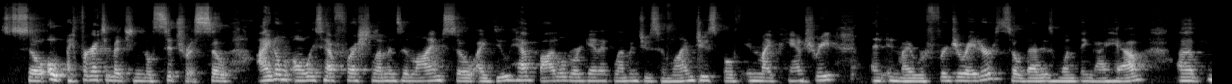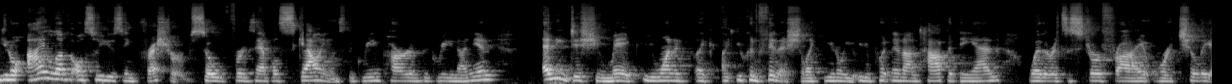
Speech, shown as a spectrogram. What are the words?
So, oh, I forgot to mention, you know, citrus. So I don't always have fresh lemons and limes. So I do have bottled organic lemon juice and lime juice both in my pantry and in my refrigerator. So that is one thing I have. Uh, you know, I love also using fresh herbs. So, for example, scallions, the green part of the green onion, any dish you make, you want to like uh, you can finish like you know you're putting it on top at the end, whether it's a stir fry or a chili.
